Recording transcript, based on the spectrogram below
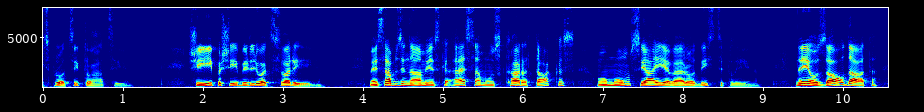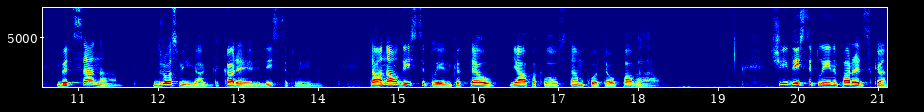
izprot situāciju. Šī īpašība ir ļoti svarīga. Mēs apzināmies, ka esam uz kara takas un mums jāievēro disciplīna. Ne jau zaldāta, bet senā, drosmīgāka karēļa disciplīna. Tā nav disciplīna, ka tev jāpaklaus tam, ko tev pavēl. Šī disciplīna paredz, ka,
